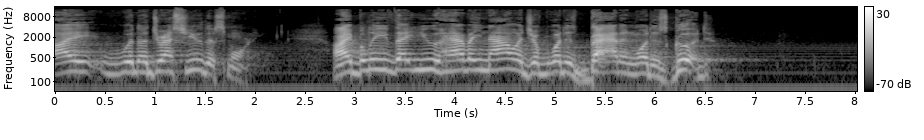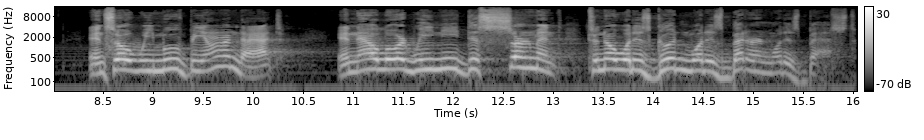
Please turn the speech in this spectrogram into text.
I would address you this morning. I believe that you have a knowledge of what is bad and what is good. And so we move beyond that. And now, Lord, we need discernment to know what is good and what is better and what is best.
